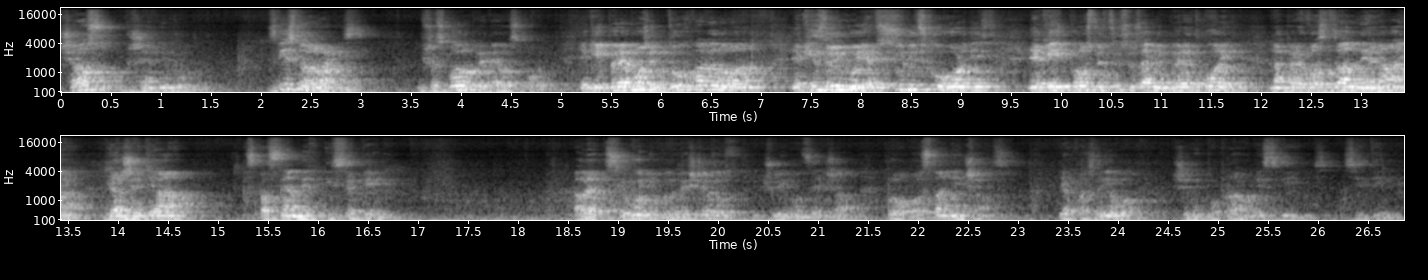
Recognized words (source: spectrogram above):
Часу вже не буде. Звісно, радість, що скоро прийде Господь, який переможе дух Вавилона, який зруйнує всю людську гордість, який просто цю всю землю перетворить на первозданний рай для життя спасенних і святих. Але сьогодні, коли ми ще раз чуємо цей час про останній час, як важливо, що ми поправили свій світильник.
